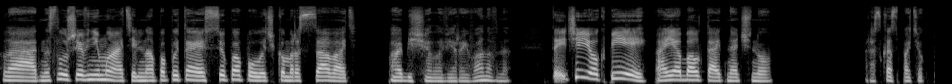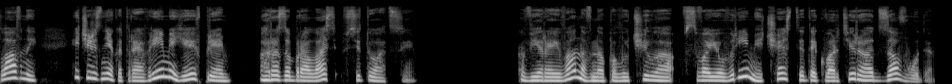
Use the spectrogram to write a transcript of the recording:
«Ладно, слушай внимательно, попытаюсь все по полочкам рассовать», — пообещала Вера Ивановна. «Ты чаек пей, а я болтать начну». Рассказ потек плавный, и через некоторое время я и впрямь разобралась в ситуации. Вера Ивановна получила в свое время часть этой квартиры от завода.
